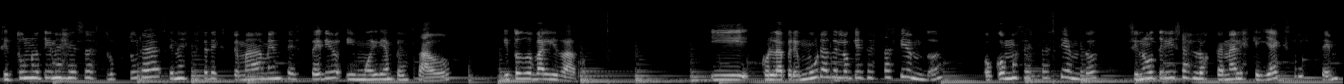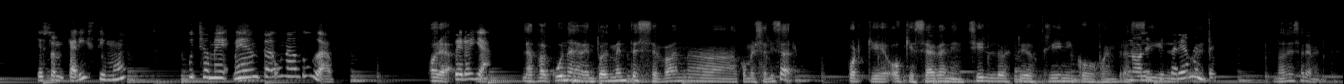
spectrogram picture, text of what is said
si tú no tienes esa estructura, tienes que ser extremadamente serio y muy bien pensado y todo validado. Y con la premura de lo que se está haciendo o cómo se está haciendo, si no utilizas los canales que ya existen, que son carísimos, escúchame, me entra una duda. Ahora, pero ya. Las vacunas eventualmente se van a comercializar, porque o que se hagan en Chile los estudios clínicos o en Brasil. No necesariamente. No necesariamente.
